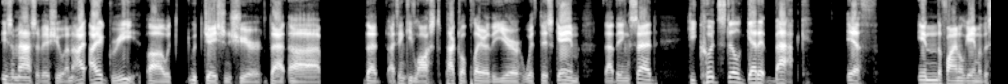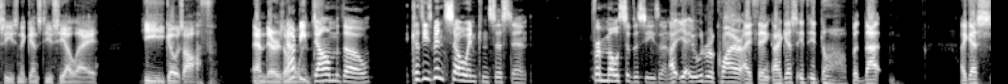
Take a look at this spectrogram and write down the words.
is a massive issue, and I, I agree uh, with with Jason Scheer that uh, that I think he lost Pac-12 Player of the Year with this game. That being said, he could still get it back if in the final game of the season against UCLA he goes off and Arizona. That would be wins. dumb though, because he's been so inconsistent for most of the season. I, yeah, it would require. I think. I guess it. it oh, but that. I guess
